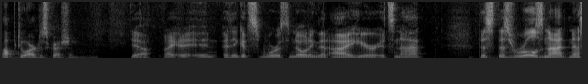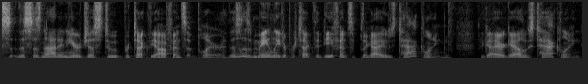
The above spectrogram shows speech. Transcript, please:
up to our discretion. Yeah, I and I think it's worth noting that I hear it's not this this rule is not nece- this is not in here just to protect the offensive player. This is mainly to protect the defensive, the guy who's tackling, the guy or gal who's tackling.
